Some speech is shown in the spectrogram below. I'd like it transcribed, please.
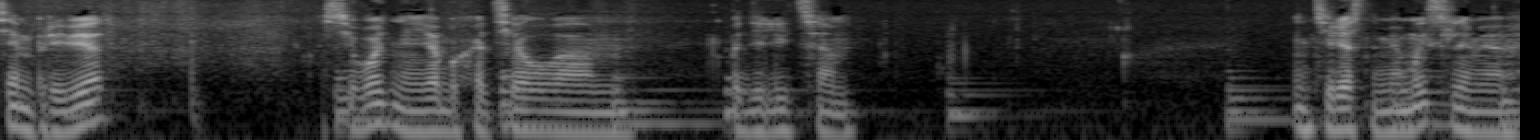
Всем привет! Сегодня я бы хотел э, поделиться интересными мыслями,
